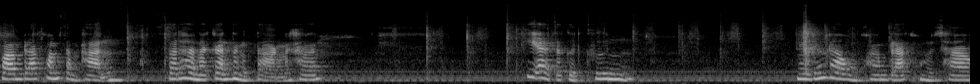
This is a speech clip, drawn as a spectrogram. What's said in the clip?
ความรักความสัมพันธ์ สถานการณ์ต่างๆนะคะ ที่อาจจะเกิดขึ้น ในเรื่องราวของความรักของชาว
